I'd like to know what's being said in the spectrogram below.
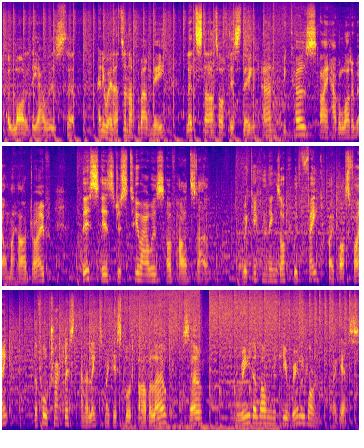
a, a lot of the hours that. Anyway, that's enough about me. Let's start off this thing, and because I have a lot of it on my hard drive, this is just two hours of hardstyle. We're kicking things off with Fake by Bossfight. The full track list and a link to my Discord are below, so read along if you really want, I guess.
